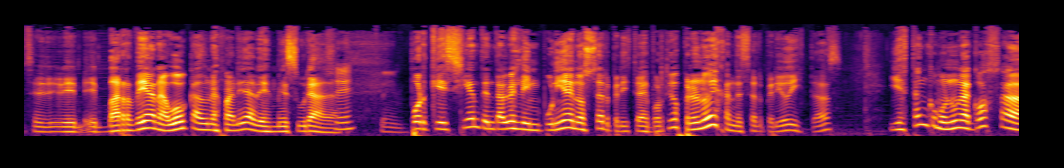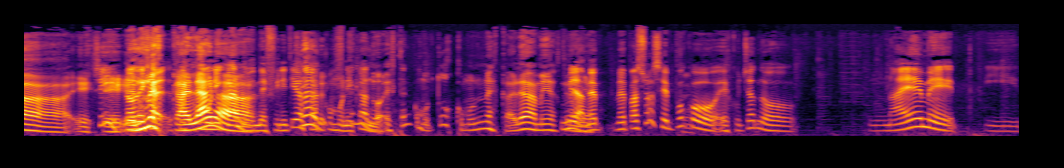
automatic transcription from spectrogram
se, eh, bardean a boca de una manera desmesurada. Sí. Sí. Porque sienten tal vez la impunidad de no ser periodistas deportivos, pero no dejan de ser periodistas. Y están como en una cosa, Sí, este, no en deja- una estás escalada. comunicando, en definitiva Claro, estás están comunicando. Están, como todos como en una escalada media Mira, me, me pasó hace poco escuchando una M y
